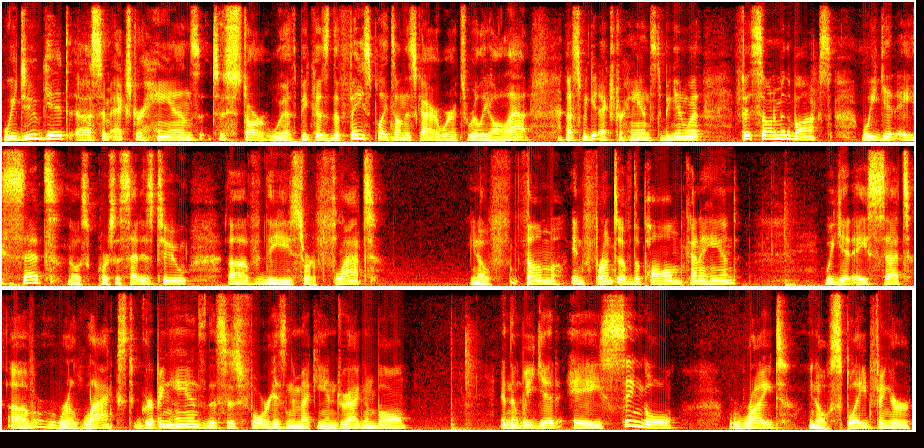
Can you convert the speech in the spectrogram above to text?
We do get uh, some extra hands to start with because the faceplates on this guy are where it's really all at. Uh, so we get extra hands to begin with. Fists on him in the box. We get a set, of course a set is two, of the sort of flat, you know, thumb in front of the palm kind of hand we get a set of relaxed gripping hands. This is for his Namekian Dragon Ball. And then we get a single right, you know, splayed finger,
